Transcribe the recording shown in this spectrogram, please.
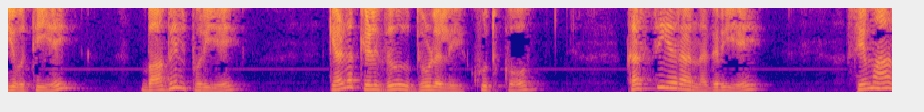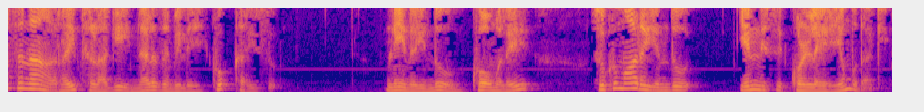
ಯುವತಿಯೇ, ಬಾಬಿಲ್ ಪುರಿಯೇ ಕೆಳಕಿಳಿದು ಧೂಳಲ್ಲಿ ಕೂತ್ಕೋ. ಕಸ್ತಿಯರ ನಗರಿಯೇ, ಸಿಂಹಾಸನ ರೈತಳಾಗಿ ನೆಲದ ಮೇಲೆ ಕುಕ್ಕರಿಸು. ನೀನು ಇನ್ನು ಕೋಮಲೆ, ಸುಕುಮಾರ ಎಂದು ಎನ್ನಿಸಿಕೊಳ್ಳೆ ಎಂಬುದಾಗಿ.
